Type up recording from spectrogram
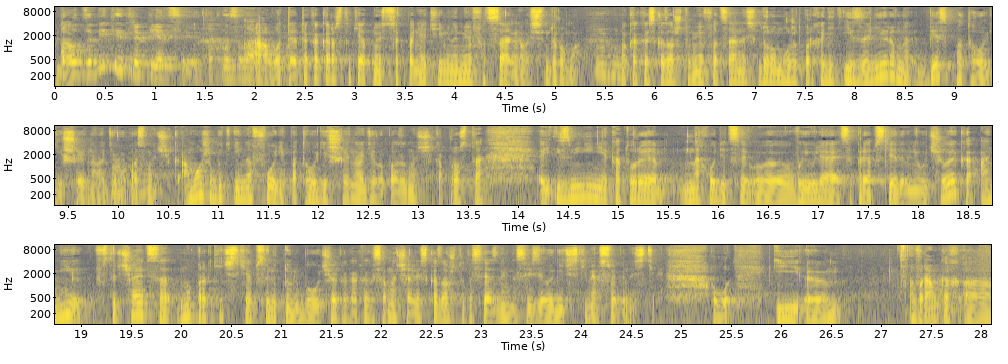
а да. А вот забитые трапеции, так называемые? А вот это как раз-таки относится к понятию именно миофациального синдрома. Угу. Но, как я сказал, что миофациальный синдром может проходить изолированно, без патологии шейного отдела угу. позвоночника, а может быть и на фоне патологии шейного отдела позвоночника. Просто э, изменения, которые находятся, э, выявляются при обследовании у человека, они встречаются ну, практически абсолютно любого человека, как я в самом начале сказал, что это связано именно с физиологическими особенностями. Вот. И э, в рамках э,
